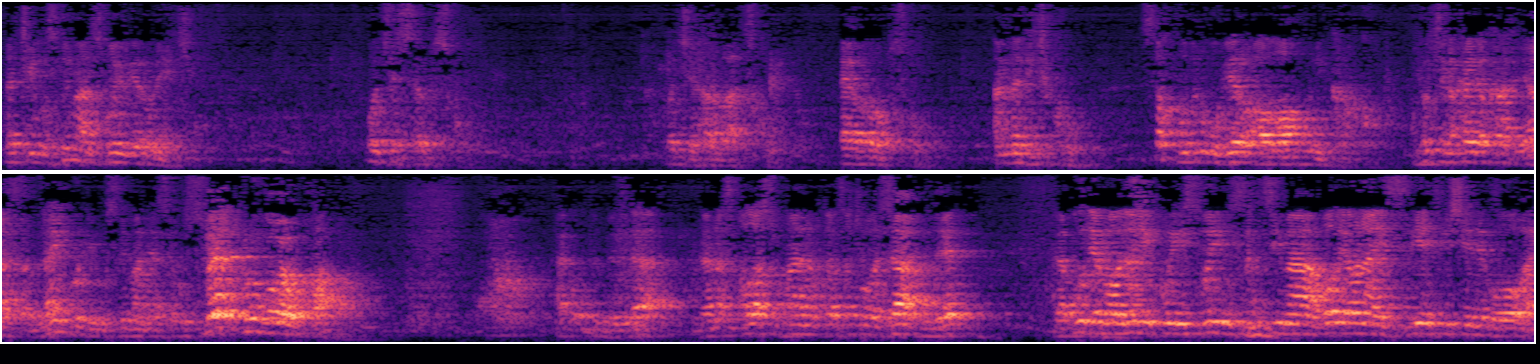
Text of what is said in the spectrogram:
Znači, musliman svoju vjeru neće. Hoće srpsku, hoće hrvatsku, evropsku, američku, svaku drugu vjeru, Allahu nikako. I hoće na kraju da kaže, ja sam najbolji musliman, ja se u sve krugove uklapam. Tako da nas Allah subhanahu ta'ala sačuva zabude, da budemo od onih koji svojim srcima vole onaj svijet više nego ovaj.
